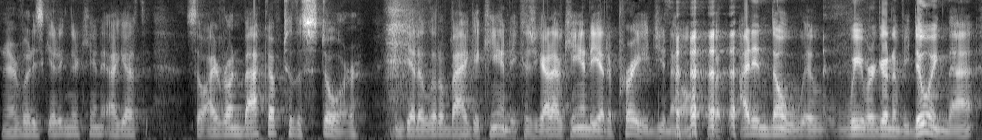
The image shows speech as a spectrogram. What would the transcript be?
and everybody's getting their candy. I got, so I run back up to the store and get a little bag of candy because you got to have candy at a parade, you know. but I didn't know we- we were going to be doing that.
